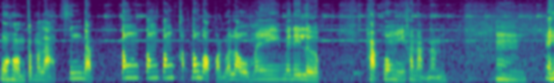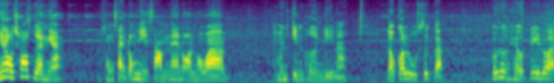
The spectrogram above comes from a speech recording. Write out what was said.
หัวหอมกับมะละซึ่งแบบต้องต้องต้องต้องบอกก่อนว่าเราไม่ไม่ได้เลิฟผักพวกนี้ขนาดนั้น อืมไอที่เราชอบคืออันเนี้ย สงสัยต้องมีซ้ำแน่นอน เพราะว่ามันกินเพลินดีนะ แล้วก็รู้สึกแบบ รู้สึกเฮลตี้ด้วย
